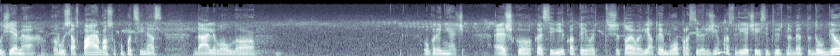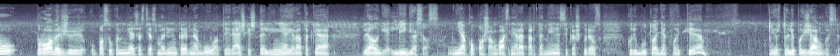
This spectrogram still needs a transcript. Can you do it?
užėmę Rusijos pajėgos okupacinės, dalį valdo ukrainiečiai. Aišku, kas įvyko, tai va, šitoje va vietoje buvo prasiveržimas ir jie čia įsitvirtino, bet daugiau proveržių pas ukrainiečius ties Marinka ir nebuvo. Tai reiškia, šita linija yra tokia vėlgi lygiosios. Nieko pažangos nėra per tą mėnesį kažkurios, kuri būtų adekvati ir toli pažengusi.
